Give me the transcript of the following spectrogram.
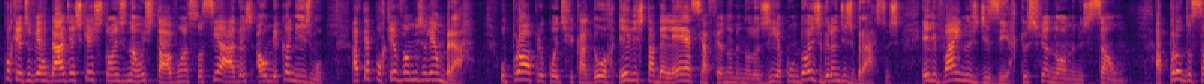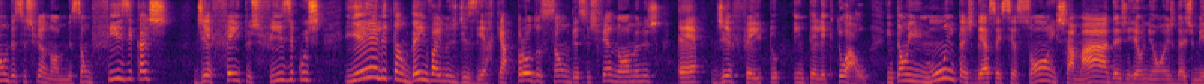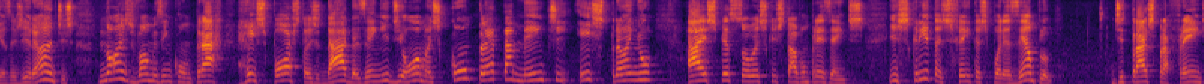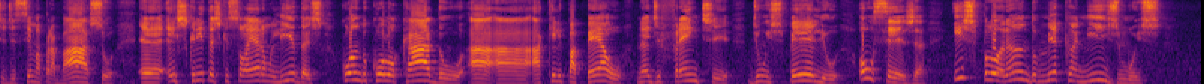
Porque de verdade as questões não estavam associadas ao mecanismo. Até porque vamos lembrar, o próprio codificador, ele estabelece a fenomenologia com dois grandes braços. Ele vai nos dizer que os fenômenos são a produção desses fenômenos são físicas, de efeitos físicos, e ele também vai nos dizer que a produção desses fenômenos é de efeito intelectual. Então, em muitas dessas sessões chamadas de reuniões das mesas girantes, nós vamos encontrar respostas dadas em idiomas completamente estranho às pessoas que estavam presentes. Escritas feitas, por exemplo, de trás para frente, de cima para baixo, é, escritas que só eram lidas quando colocado a, a, aquele papel né, de frente de um espelho, ou seja, explorando mecanismos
